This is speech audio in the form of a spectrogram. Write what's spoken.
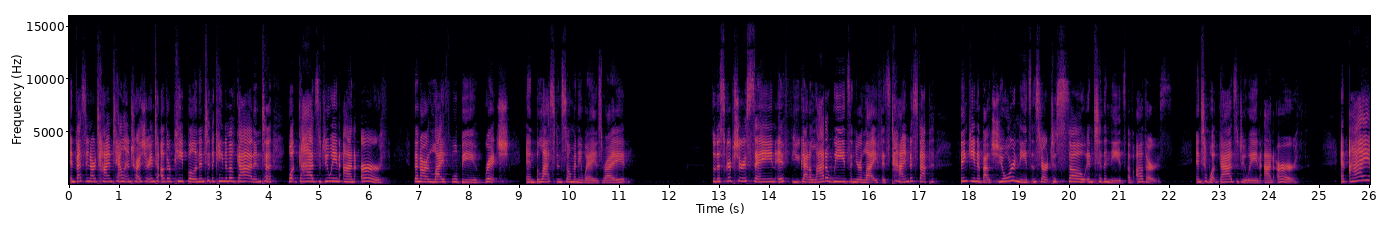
investing our time, talent, and treasure into other people and into the kingdom of God, into what God's doing on earth, then our life will be rich and blessed in so many ways, right? So the scripture is saying if you got a lot of weeds in your life, it's time to stop thinking about your needs and start to sow into the needs of others into what God's doing on earth. And I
